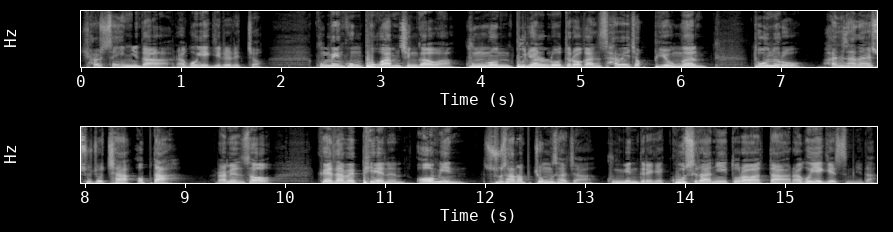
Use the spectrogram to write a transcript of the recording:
혈세입니다. 라고 얘기를 했죠. 국민 공포감 증가와 국론 분열로 들어간 사회적 비용은 돈으로 환산할 수조차 없다. 라면서 괴담의 피해는 어민, 수산업 종사자, 국민들에게 고스란히 돌아왔다라고 얘기했습니다.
